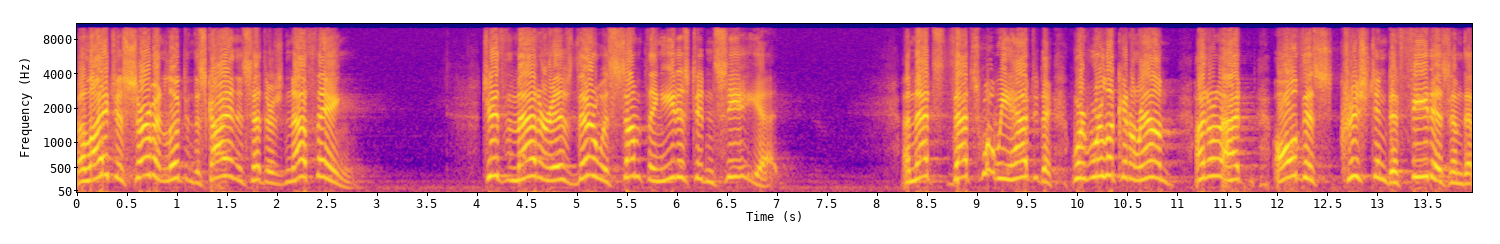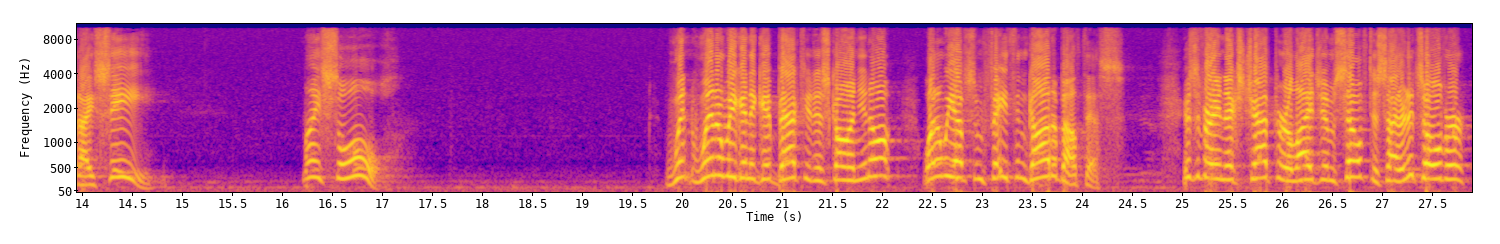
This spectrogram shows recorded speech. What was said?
Elijah's servant looked in the sky and said, There's nothing. Truth of the matter is, there was something, he just didn't see it yet. And that's, that's what we have today. We're, we're looking around. I don't know, I, all this Christian defeatism that I see. My soul. When, when are we going to get back to just going, you know, why don't we have some faith in God about this? Here's the very next chapter. Elijah himself decided it's over.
